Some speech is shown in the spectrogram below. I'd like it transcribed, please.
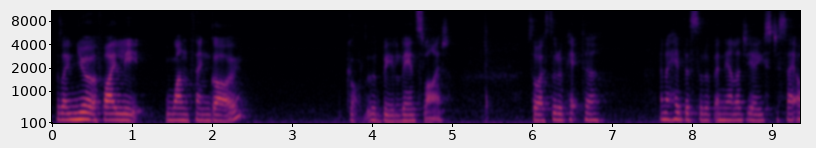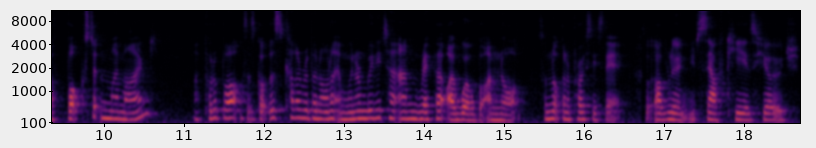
Because I knew if I let one thing go, God, it would be a landslide. So I sort of had to and I had this sort of analogy I used to say, I've boxed it in my mind. I put a box, it's got this colour ribbon on it, and when I'm ready to unwrap it, I will, but I'm not. So I'm not going to process that. So I've learned self-care is huge.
